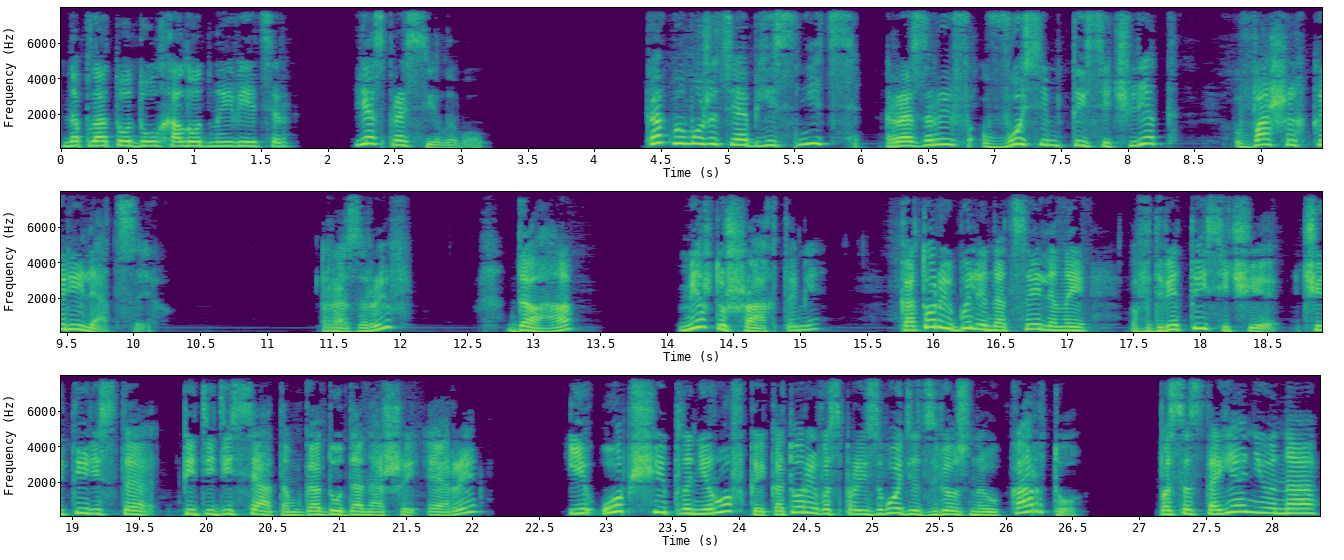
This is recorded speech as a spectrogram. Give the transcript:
на плато дул холодный ветер, я спросил его, «Как вы можете объяснить разрыв восемь тысяч лет в ваших корреляциях?» «Разрыв?» «Да, между шахтами, которые были нацелены в 2450 году до нашей эры и общей планировкой, которая воспроизводит звездную карту по состоянию на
